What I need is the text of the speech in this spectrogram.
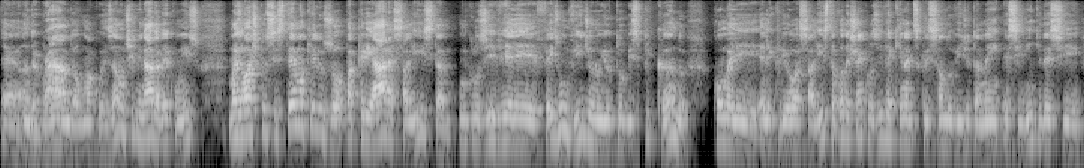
é, underground, alguma coisa. Eu não tive nada a ver com isso mas eu acho que o sistema que ele usou para criar essa lista, inclusive ele fez um vídeo no YouTube explicando como ele, ele criou essa lista. Eu vou deixar inclusive aqui na descrição do vídeo também esse link desse,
